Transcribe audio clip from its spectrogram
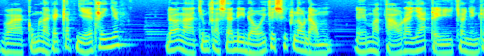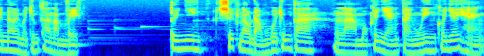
và cũng là cái cách dễ thấy nhất đó là chúng ta sẽ đi đổi cái sức lao động để mà tạo ra giá trị cho những cái nơi mà chúng ta làm việc. Tuy nhiên, sức lao động của chúng ta là một cái dạng tài nguyên có giới hạn.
